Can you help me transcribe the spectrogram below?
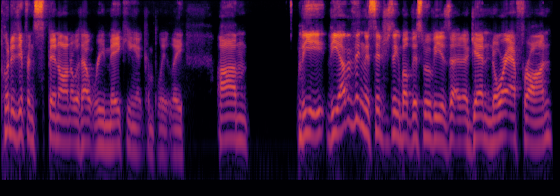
put a different spin on it without remaking it completely. Um, the the other thing that's interesting about this movie is that again, Nora Ephron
